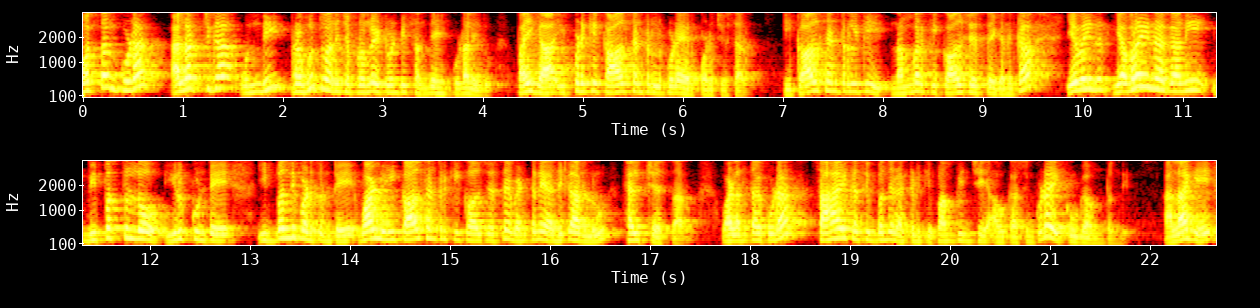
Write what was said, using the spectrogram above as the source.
మొత్తం కూడా అలర్ట్గా ఉంది ప్రభుత్వం అని చెప్పడంలో ఎటువంటి సందేహం కూడా లేదు. పైగా ఇప్పటికే కాల్ సెంటర్లు కూడా ఏర్పాటు చేశారు. ఈ కాల్ సెంటర్లకి నంబర్కి కాల్ చేస్తే కనుక ఏవైనా ఎవరైనా కానీ విపత్తుల్లో ఇరుక్కుంటే ఇబ్బంది పడుతుంటే వాళ్ళు ఈ కాల్ సెంటర్కి కాల్ చేస్తే వెంటనే అధికారులు హెల్ప్ చేస్తారు. వాళ్ళంతా కూడా సహాయక సిబ్బందిని అక్కడికి పంపించే అవకాశం కూడా ఎక్కువగా ఉంటుంది. అలాగే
